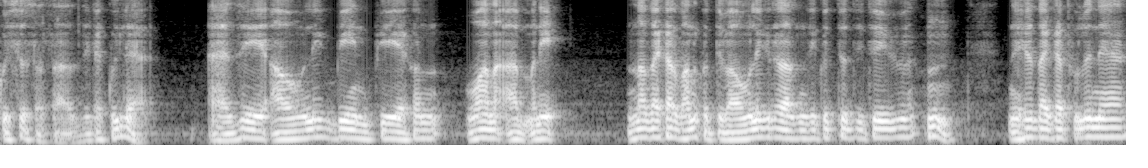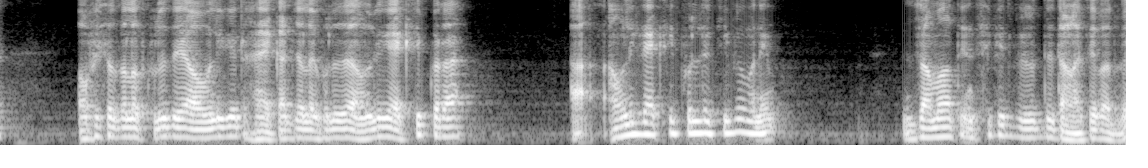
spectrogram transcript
কইছো চাচা যেটা কইলে হ্যাঁ, যে আওয়ামী লীগ বিএনপি এখন ওয়ান মানে না দেখার ভান করতে হবে। আওয়ামী লীগের রাজনীতি করতে দিতে হইবে হুম? নিষেধাজ্ঞা তুলে নেয়া অফিস আদালত খুলে দেয়া, আওয়ামী লীগের হ্যাঁ কার্যালয় খুলে দেওয়া আওয়ামী লীগের অ্যাক্টিভ করা। আওয়ামী লীগের অ্যাক্টিভ করলে কি? মানে জামাত, এনসিপির বিরুদ্ধে দাঁড়াতে পারবে,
